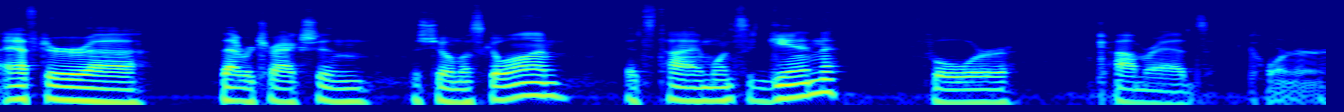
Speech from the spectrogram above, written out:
after uh, that retraction, the show must go on. It's time once again for Komrad's Korner.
